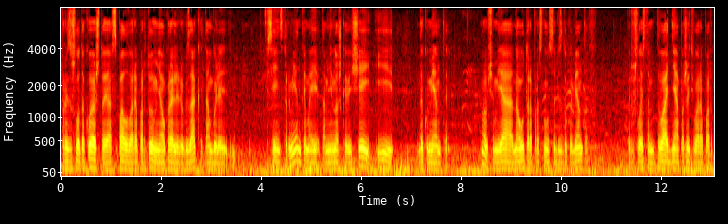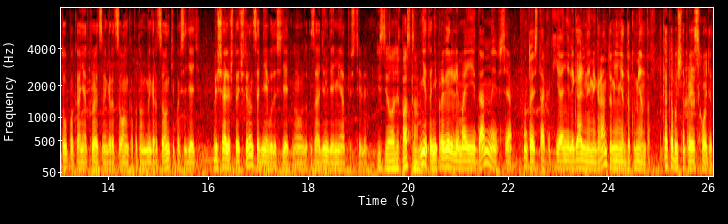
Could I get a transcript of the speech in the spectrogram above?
произошло такое, что я спал в аэропорту, у меня украли рюкзак, и там были все инструменты мои, там немножко вещей и документы. Ну, в общем, я на утро проснулся без документов. Пришлось там два дня пожить в аэропорту, пока не откроется миграционка, потом в миграционке посидеть. Обещали, что я 14 дней буду сидеть, но за один день меня отпустили. И сделали паспорт? Нет, они проверили мои данные все. Ну, то есть, так как я нелегальный мигрант, у меня нет документов. Как обычно происходит?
